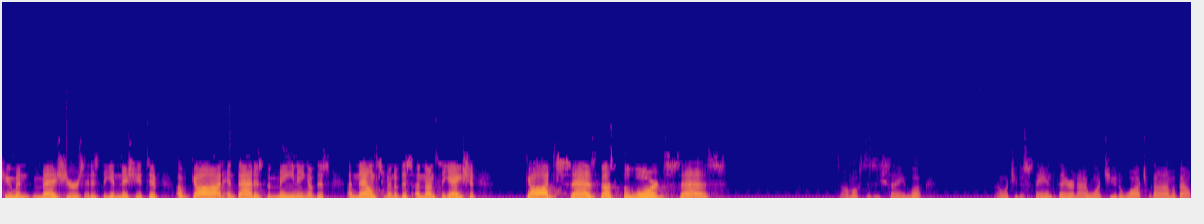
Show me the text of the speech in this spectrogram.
human measures, it is the initiative of God, and that is the meaning of this announcement, of this annunciation. God says, thus the Lord says. It's almost as he's saying, Look, I want you to stand there and I want you to watch what I'm about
